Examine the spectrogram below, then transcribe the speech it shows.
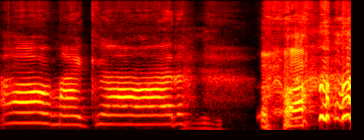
Oh my god.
